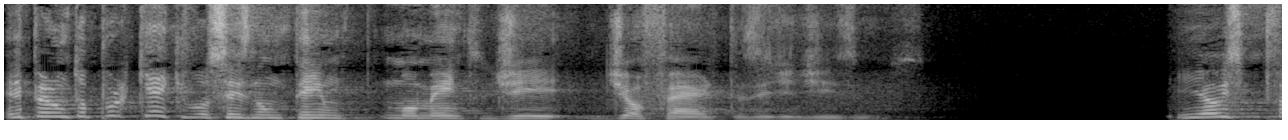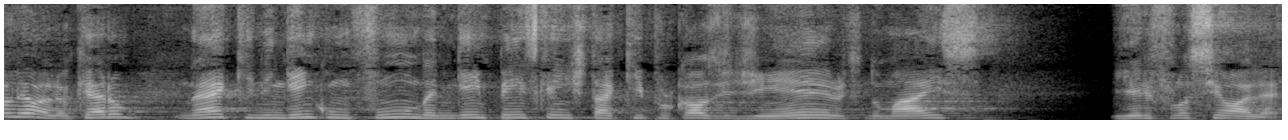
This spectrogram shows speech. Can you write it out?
Ele perguntou por que, que vocês não têm um momento de, de ofertas e de dízimos. E eu falei, olha, eu quero né, que ninguém confunda, ninguém pense que a gente está aqui por causa de dinheiro e tudo mais. E ele falou assim: Olha,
